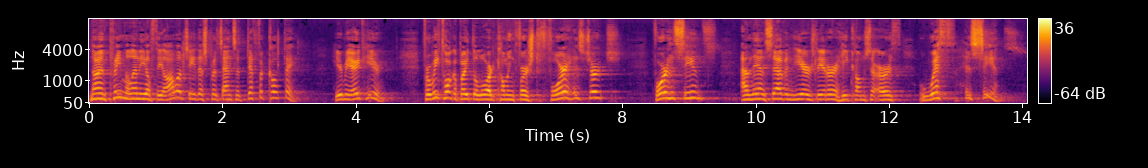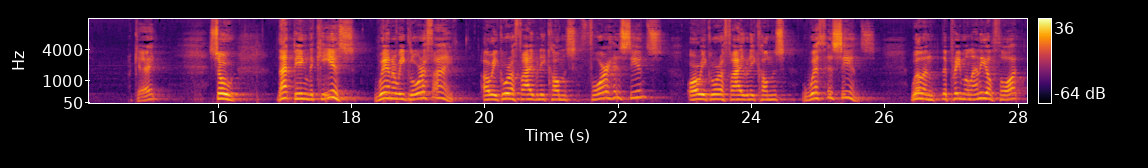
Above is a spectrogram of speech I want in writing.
Now, in premillennial theology, this presents a difficulty. Hear me out here. For we talk about the Lord coming first for his church, for his saints, and then seven years later, he comes to earth with his saints. Okay? So, that being the case, when are we glorified? Are we glorified when he comes for his saints? Or are we glorified when he comes with his saints? Well, in the premillennial thought,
